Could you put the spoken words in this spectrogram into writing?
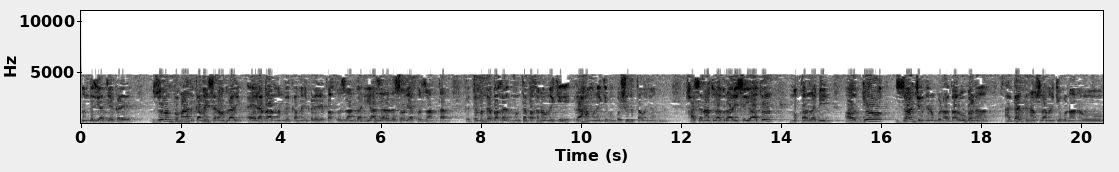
منګه زیاتې کړې ظلم په معنی د کمای سره هم راځي اے رب منګه کمای کړې په خپل ځان باندې یا زره رسول یا خپل ځان ته کته منګه بخل مونږ ته بخنونه کې رحمونه کې مونږ بشود ته ونه حسنات الابرار سیئات المقربین او دیو ځان چې موږ ګناګار وبنا اگر که نفس لامن کې ګنا نه وو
